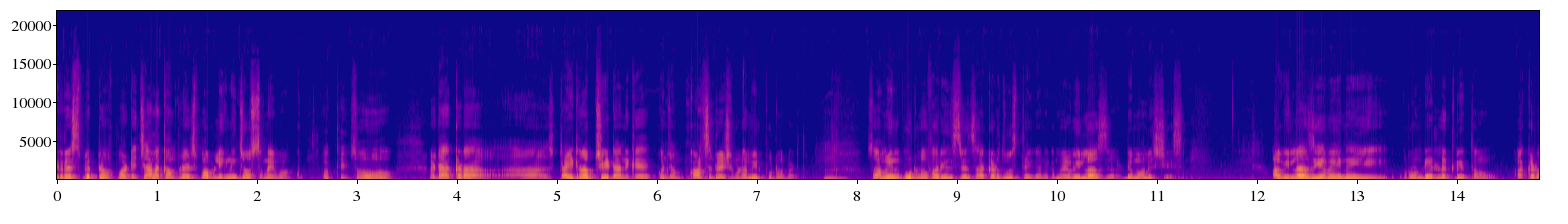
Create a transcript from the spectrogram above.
ఇర్రెస్పెక్టివ్ ఆఫ్ పార్టీ చాలా కంప్లైంట్స్ పబ్లిక్ నుంచి వస్తున్నాయి మాకు. ఓకే. సో అంటే అక్కడ టైటర్ అప్ చేయడానికే కొంచెం కాన్సన్ట్రేషన్ కూడా అమీన్పూర్లో పెడతాం. సో అమీన్పూర్లో ఫర్ ఇన్స్టెన్స్ అక్కడ చూస్తే కనుక మేము విల్లాస్ డిమాలిష్ చేసాం ఆ విల్లాస్ ఏమైనాయి? రెండేళ్ళ క్రితం అక్కడ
